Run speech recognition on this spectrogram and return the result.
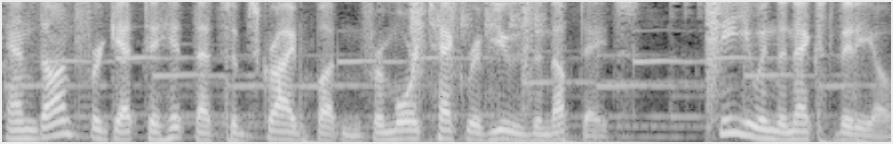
and don't forget to hit that subscribe button for more tech reviews and updates. See you in the next video.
